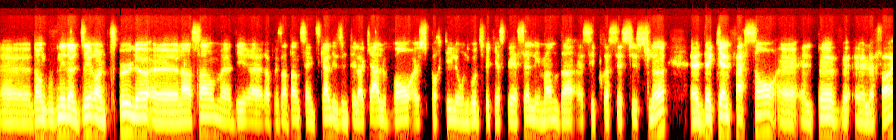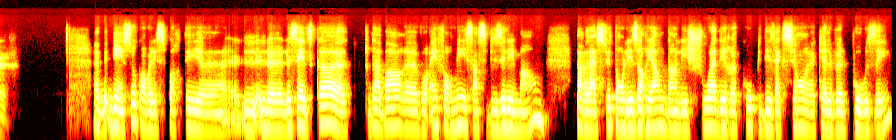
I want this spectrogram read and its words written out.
Euh, donc, vous venez de le dire un petit peu, euh, l'ensemble des euh, représentantes syndicales des unités locales vont supporter au niveau du FIC-SPSL les membres dans ces processus-là. de quelle façon elles peuvent le faire? Bien sûr qu'on va les supporter. Le, syndicat, tout d'abord, va informer et sensibiliser les membres. Par la suite, on les oriente dans les choix des recours et des actions qu'elles veulent poser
